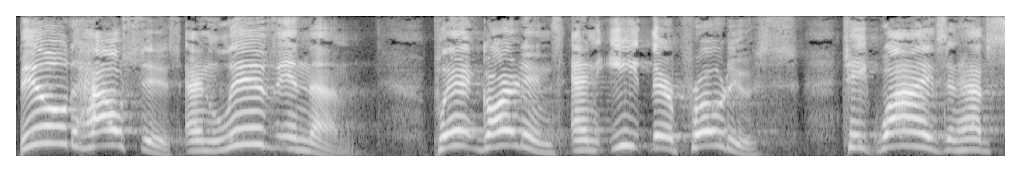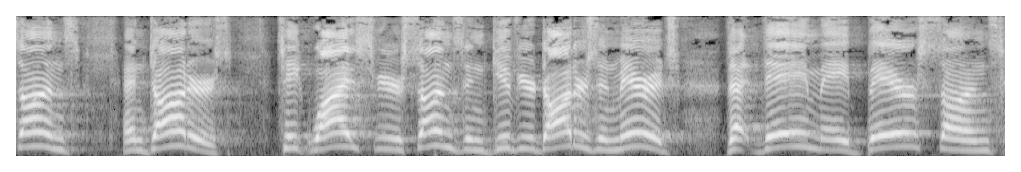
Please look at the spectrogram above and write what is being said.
Build houses and live in them. Plant gardens and eat their produce. Take wives and have sons and daughters Take wives for your sons and give your daughters in marriage that they may bear sons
